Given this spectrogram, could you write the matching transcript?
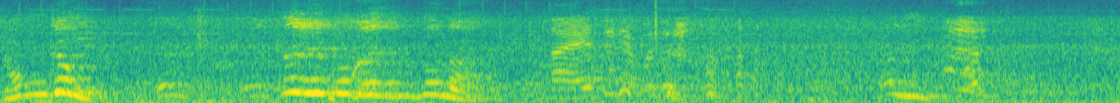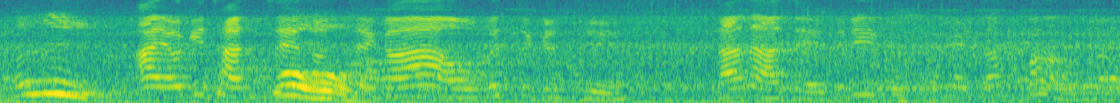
점점 끌리고 가는구나. 나 애드립으로. 아니, 아니, 아, 여기 잔체 어. 전체가? 어, 그치, 그치. 나는 아직 애드립 할 짬바가 안 나요.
